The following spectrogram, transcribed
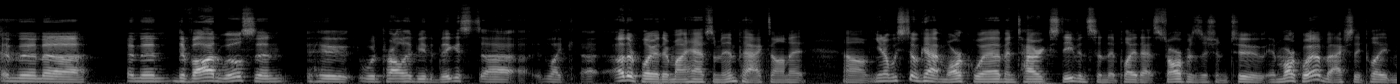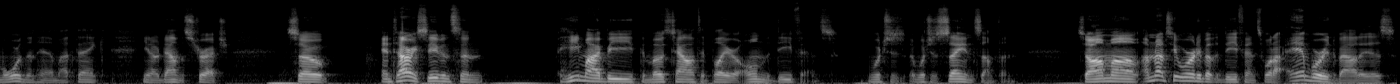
And then uh, and then Divaad Wilson, who would probably be the biggest uh, like uh, other player that might have some impact on it. Um, you know, we still got Mark Webb and Tyrique Stevenson that play that star position too, and Mark Webb actually played more than him, I think. You know, down the stretch. So and Tyrique Stevenson, he might be the most talented player on the defense, which is which is saying something. So I'm uh, I'm not too worried about the defense. What I am worried about is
